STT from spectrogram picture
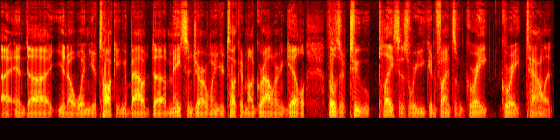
uh, and uh, you know when you're talking about uh, Mason Jar, when you're talking about Growler and Gill, those are two places where you can find some great, great talent,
